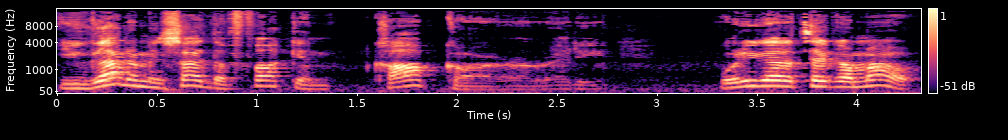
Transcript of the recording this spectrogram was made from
You got him inside the fucking cop car already. What do you got to take him out?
